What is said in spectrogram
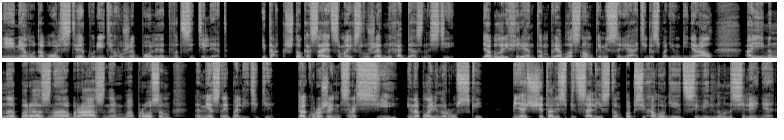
Не имел удовольствия курить их уже более двадцати лет. Итак, что касается моих служебных обязанностей. Я был референтом при областном комиссариате, господин генерал, а именно по разнообразным вопросам местной политики. Как уроженец России и наполовину русский, меня считали специалистом по психологии цивильного населения.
